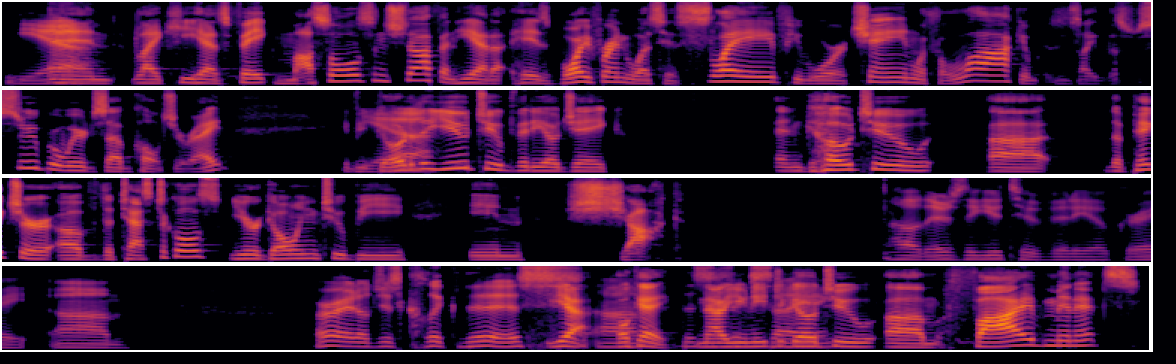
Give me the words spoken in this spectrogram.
Yeah. and like he has fake muscles and stuff and he had a, his boyfriend was his slave he wore a chain with a lock it was it's like this super weird subculture right if you go to the youtube video jake and go to uh the picture of the testicles you're going to be in shock Oh, there's the YouTube video. Great. Um, all right, I'll just click this. Yeah. Um, okay. this Now you need to go to um, five minutes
